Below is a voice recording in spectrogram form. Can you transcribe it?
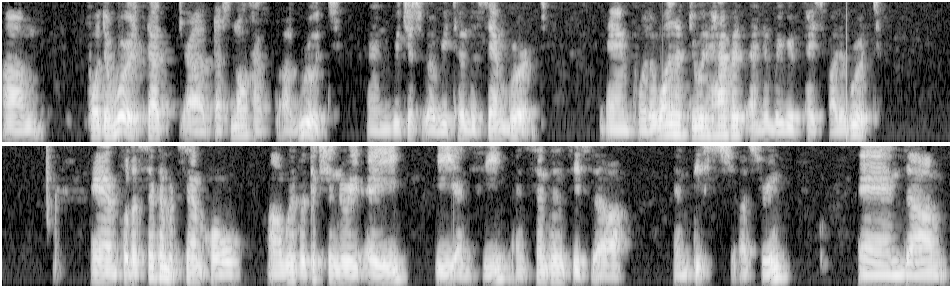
um, for the word that uh, does not have a root, and we just will return the same word. And for the ones that do have it, and then we replace by the root. And for the second example, uh, we have a dictionary A, B, and C, and sentence is uh, and this uh, string. And um,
